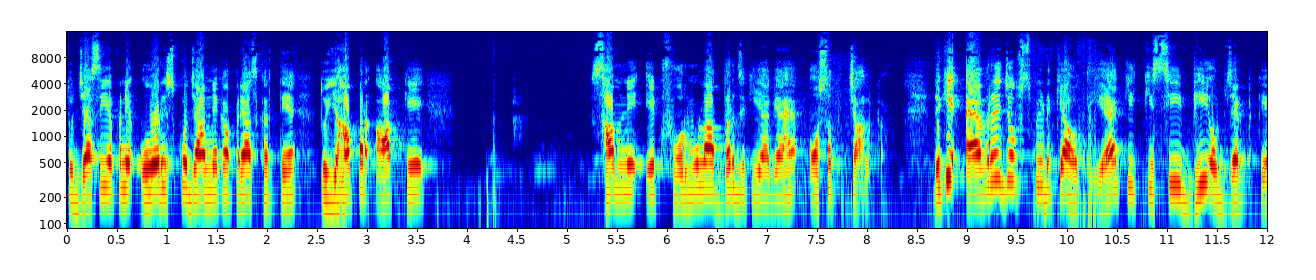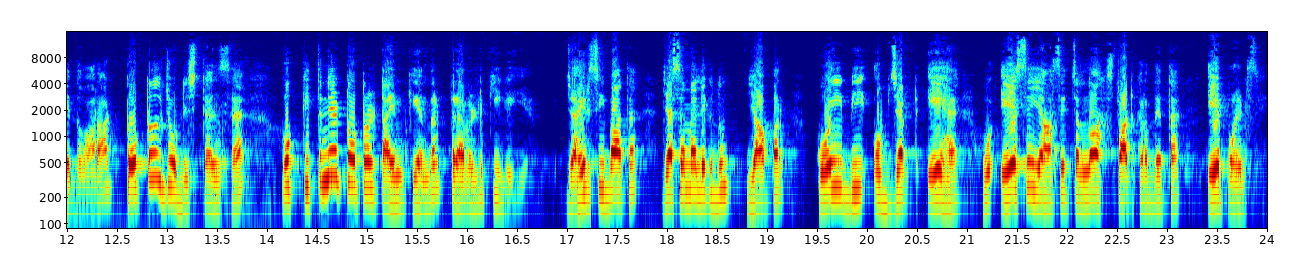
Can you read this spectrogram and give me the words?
तो जैसे ही अपने और इसको जानने का प्रयास करते हैं तो यहाँ पर आपके सामने एक फॉर्मूला दर्ज किया गया है औसत चाल का। देखिए एवरेज ऑफ़ स्पीड क्या होती है कि किसी भी ऑब्जेक्ट के द्वारा टोटल जो डिस्टेंस है, वो कितने टोटल टाइम के अंदर ट्रेवल्ड की गई है? ज़ाहिर सी बात है, जैसे मैं लिख दूँ, यहाँ पर कोई भी ऑब्जेक्ट ए है, वो ए से यहाँ से चलना स्टार्ट कर देता है ए पॉइंट से।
